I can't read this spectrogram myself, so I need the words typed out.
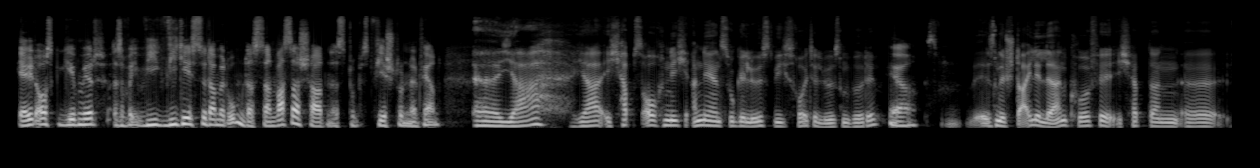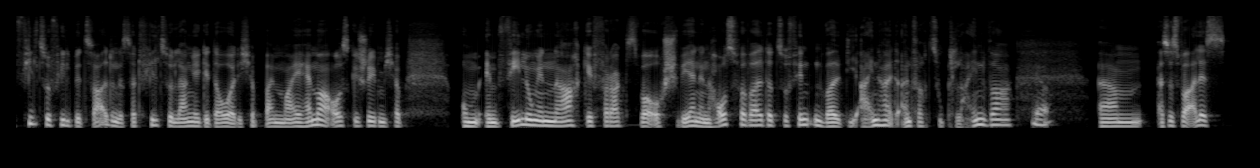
Geld ausgegeben wird? Also wie, wie gehst du damit um, dass da ein Wasserschaden ist? Du bist vier Stunden entfernt. Äh, ja, ja, ich habe es auch nicht annähernd so gelöst, wie ich es heute lösen würde. Ja. Es ist eine steile Lernkurve. Ich habe dann äh, viel zu viel bezahlt und es hat viel zu lange gedauert. Ich habe beim MyHammer ausgeschrieben, ich habe um Empfehlungen nachgefragt. Es war auch schwer, einen Hausverwalter zu finden, weil die Einheit einfach zu klein war. Ja. Ähm, also es war alles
